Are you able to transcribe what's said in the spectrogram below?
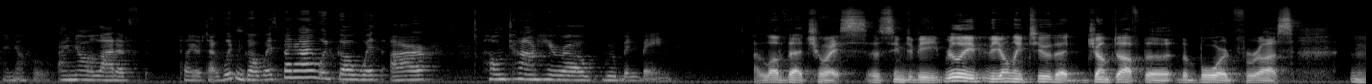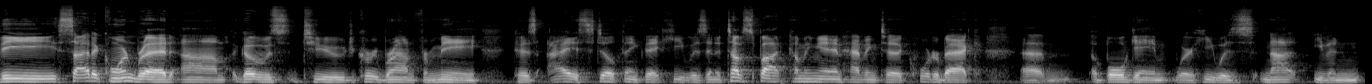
I know who. I know a lot of players I wouldn't go with, but I would go with our hometown hero, Rueben Bain. I love that choice. Those seem to be really the only two that jumped off the, the board for us. The side of cornbread um, goes to Jacurri Brown for me because I still think that he was in a tough spot coming in, having to quarterback um, a bowl game where he was not even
